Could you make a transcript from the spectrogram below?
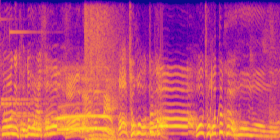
소원이 더덕 올렸어? 아, 말도 안 돼. 어, 저거 어떨까? 어, 저거 어떨까요? 어머, 어머, 어머.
